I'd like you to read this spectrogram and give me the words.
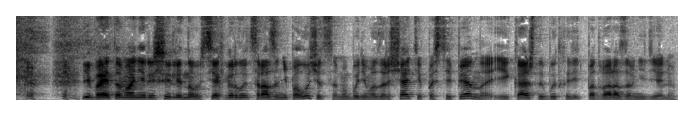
И поэтому они решили, ну, всех вернуть сразу не получится, мы будем возвращать их постепенно, и каждый будет ходить по два раза в неделю.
